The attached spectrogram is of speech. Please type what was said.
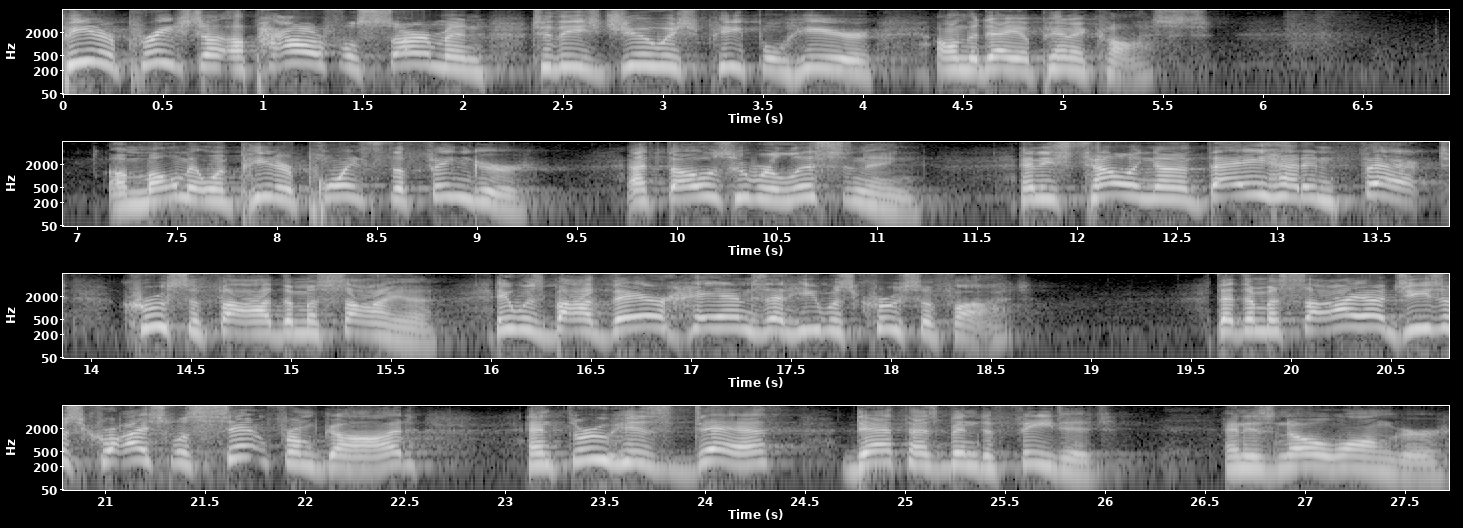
Peter preached a, a powerful sermon to these Jewish people here on the day of Pentecost. A moment when Peter points the finger at those who were listening, and he's telling them they had, in fact, crucified the Messiah. It was by their hands that he was crucified. That the Messiah, Jesus Christ, was sent from God And through his death, death has been defeated and is no longer.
